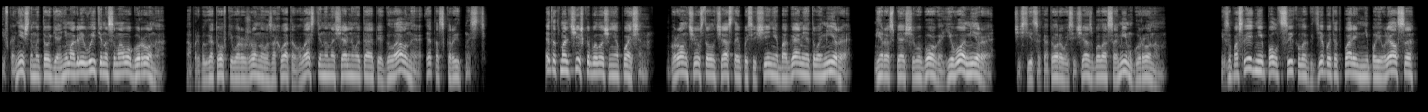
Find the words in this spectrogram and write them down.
И в конечном итоге они могли выйти на самого Гурона, а при подготовке вооруженного захвата власти на начальном этапе главное — это скрытность. Этот мальчишка был очень опасен. Грон чувствовал частое посещение богами этого мира, мира спящего бога, его мира, частица которого сейчас была самим Гуроном. И за последние полцикла, где бы этот парень ни появлялся,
